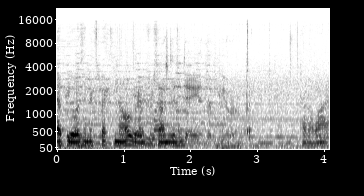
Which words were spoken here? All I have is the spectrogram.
Yep, he wasn't expecting the over for some reason. day at the Bureau. Don't know why.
